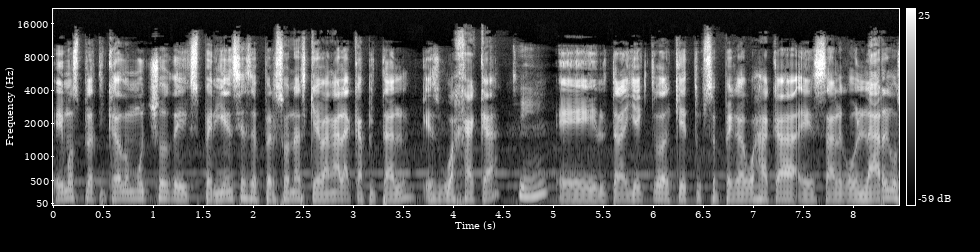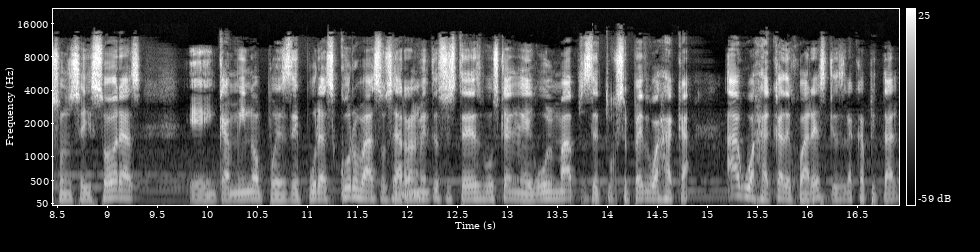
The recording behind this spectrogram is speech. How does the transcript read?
hemos platicado mucho de experiencias de personas que van a la capital, que es Oaxaca. sí, Eh, el trayecto de aquí de Tuxtepec a Oaxaca es algo largo, son seis horas. eh, en camino, pues de puras curvas. O sea, realmente, si ustedes buscan en Google Maps de Tuxtepec, Oaxaca, a Oaxaca de Juárez, que es la capital,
